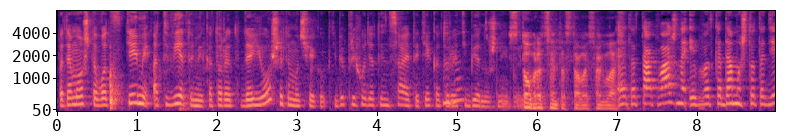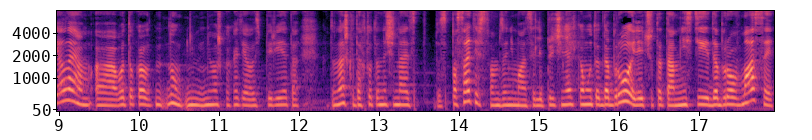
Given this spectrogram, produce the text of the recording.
Потому что вот с теми ответами, которые ты даешь этому человеку, к тебе приходят инсайты, те, которые тебе нужны. Сто процентов с тобой согласен. Это так важно. И вот когда мы что-то делаем, а, вот только, ну, нем- немножко хотелось пере это, ты знаешь, когда кто-то начинает сп- спасательством заниматься или причинять кому-то добро, или что-то там нести добро в массы,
